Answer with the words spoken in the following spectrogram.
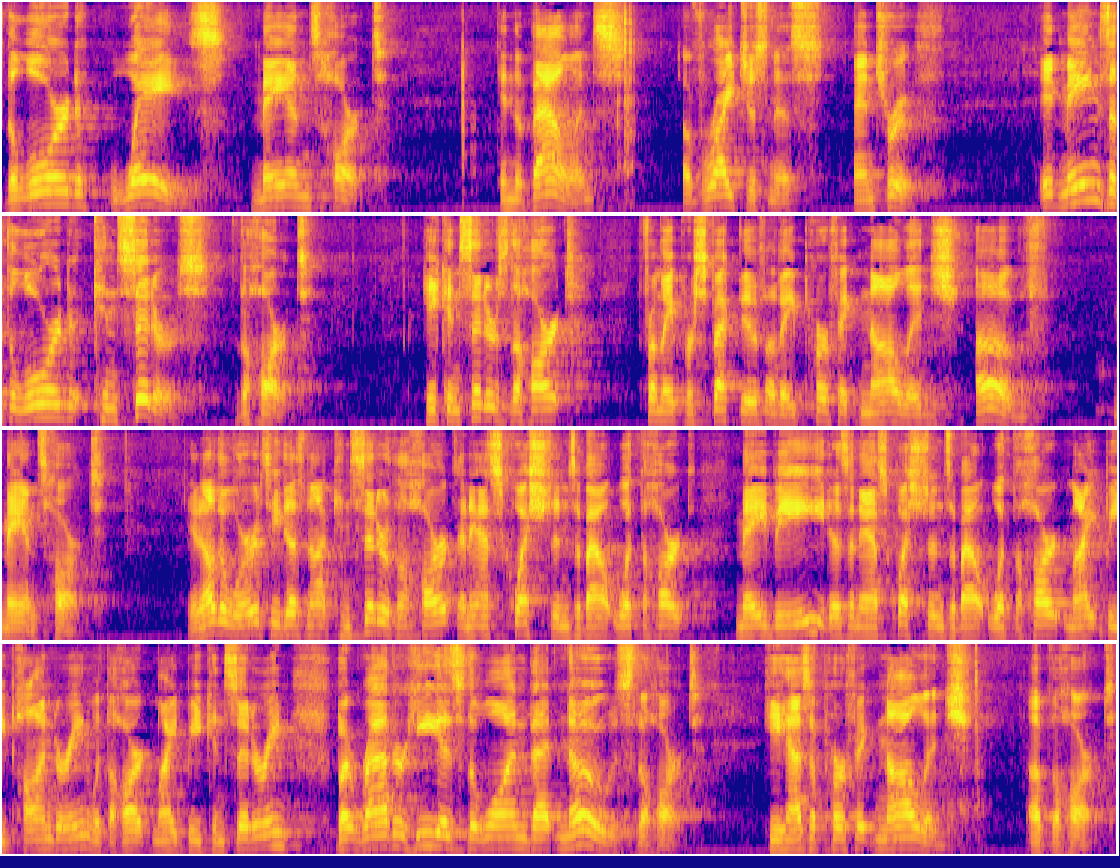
The Lord weighs man's heart in the balance of righteousness and truth. It means that the Lord considers the heart. He considers the heart from a perspective of a perfect knowledge of man's heart. In other words, he does not consider the heart and ask questions about what the heart may be. He doesn't ask questions about what the heart might be pondering, what the heart might be considering, but rather he is the one that knows the heart. He has a perfect knowledge of the heart.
